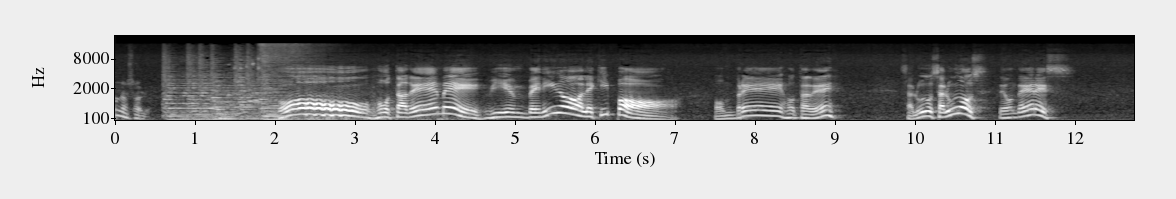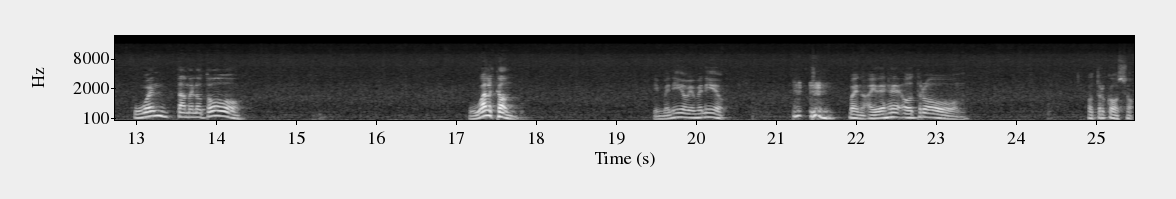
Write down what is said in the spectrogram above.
Uno solo. ¡Oh! JDM, bienvenido al equipo. Hombre, JD. Saludos, saludos. ¿De dónde eres? Cuéntamelo todo. Welcome. Bienvenido, bienvenido. bueno, ahí dejé otro otro coso.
